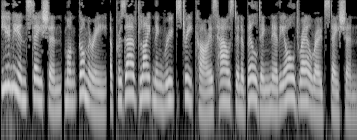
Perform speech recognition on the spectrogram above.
Union Station Montgomery, a preserved Lightning Route streetcar is housed in a building near the old railroad station.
